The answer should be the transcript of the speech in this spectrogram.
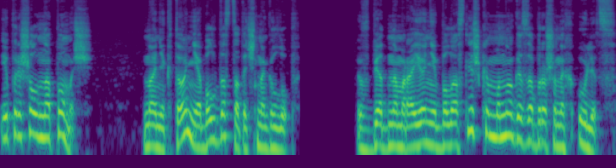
и пришел на помощь. Но никто не был достаточно глуп. В бедном районе было слишком много заброшенных улиц.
